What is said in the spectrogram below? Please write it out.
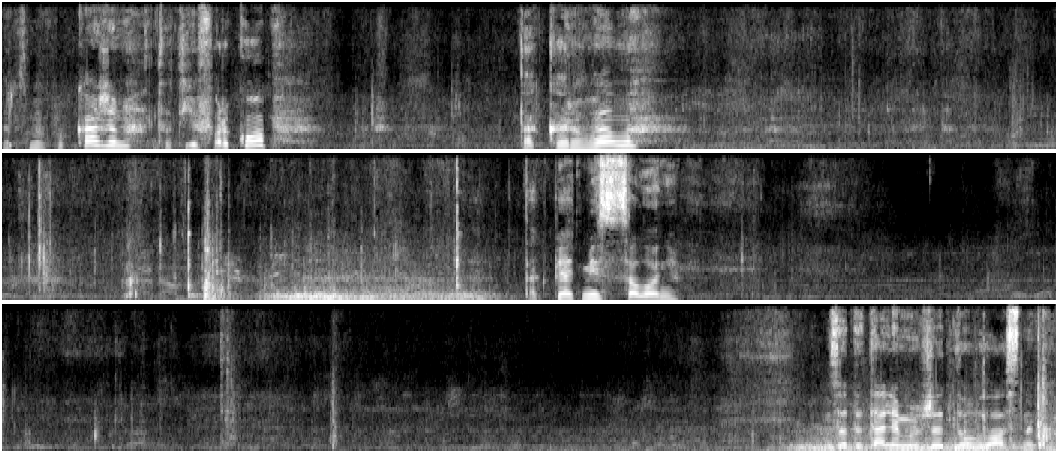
Зараз ми покажемо. Тут є фаркоп. Так, каравелла. Так, 5 місць в салоні. За деталями вже до власника.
